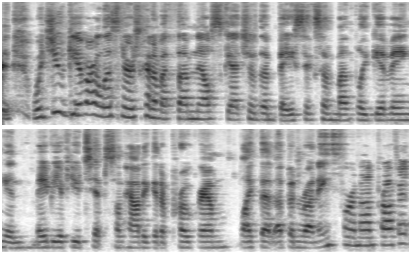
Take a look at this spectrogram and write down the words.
would you give our listeners kind of a thumbnail sketch of the basics of monthly giving and maybe a few tips on how to get a program like that up and running for a nonprofit?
